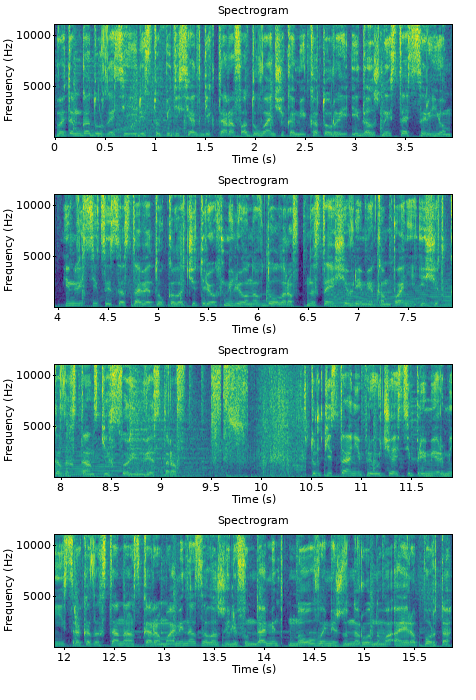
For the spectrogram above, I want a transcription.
В этом году засеяли 150 гектаров одуванчиками, которые и должны стать сырьем. Инвестиции составят около 4 миллионов долларов. В настоящее время компания ищет казахстанских соинвесторов. В Туркестане при участии премьер-министра Казахстана Аскара Мамина заложили фундамент нового международного аэропорта.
